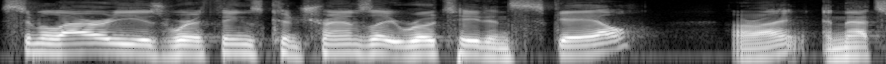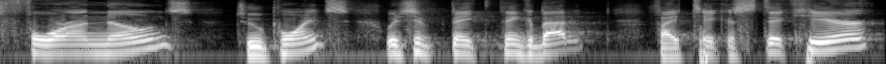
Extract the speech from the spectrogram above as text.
Similarity is where things can translate, rotate, and scale, all right? And that's four unknowns, two points, which if think about it, if I take a stick here,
